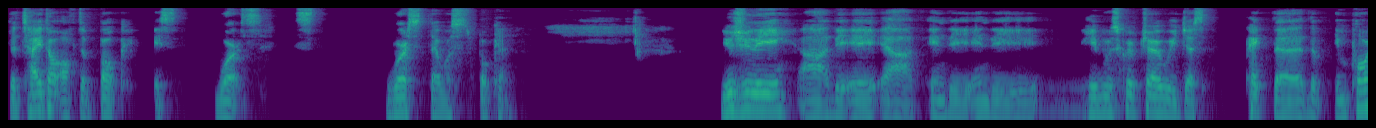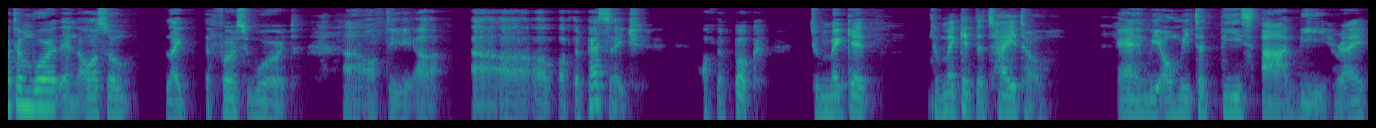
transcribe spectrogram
The title of the book is words, words that was spoken. Usually uh, the uh, in the in the Hebrew scripture we just pick the the important word and also like the first word uh, of the uh, uh, uh, of, of the passage of the book to make it to make it the title. And we omitted these are the right?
